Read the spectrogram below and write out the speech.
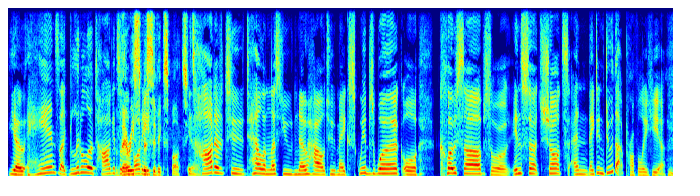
you know, hands like little targets Very on the body. Very specific spots. It's harder to tell unless you know how to make squibs work or close ups or insert shots, and they didn't do that properly here. Hmm.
